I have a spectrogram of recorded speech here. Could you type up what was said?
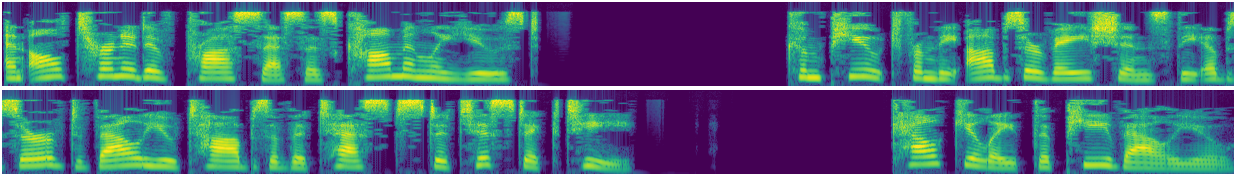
an alternative process is commonly used compute from the observations the observed value TOBS of the test statistic t calculate the p-value.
